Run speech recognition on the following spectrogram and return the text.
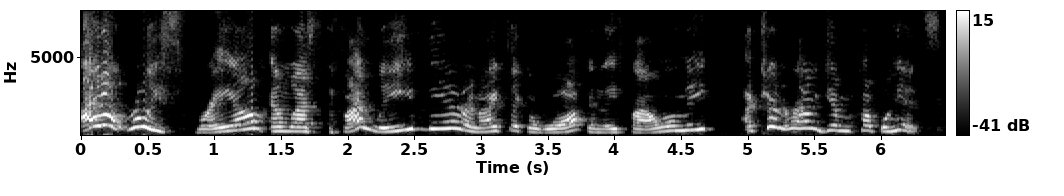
I don't really spray them unless if I leave there and I take a walk and they follow me, I turn around and give them a couple hints.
